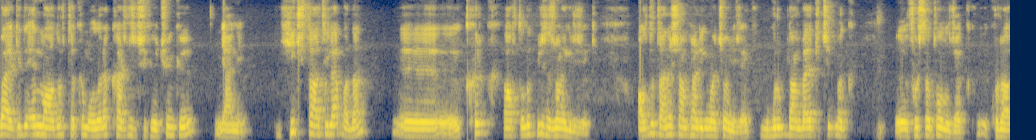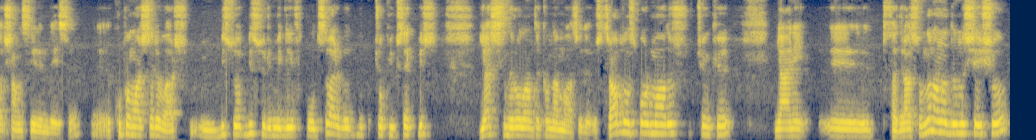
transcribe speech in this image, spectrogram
belki de en mağdur takım olarak karşımıza çıkıyor. Çünkü yani hiç tatil yapmadan e, 40 haftalık bir sezona girecek. 6 tane Şampiyonlar Ligi maçı oynayacak. Bu gruptan belki çıkmak e, fırsatı olacak kura şansı yerindeyse. E, kupa maçları var. Bir sürü, bir sürü milli futbolcusu var ve çok yüksek bir yaş sınırı olan takımdan bahsediyoruz. Trabzonspor mağdur çünkü yani e, federasyondan anladığımız şey şu.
